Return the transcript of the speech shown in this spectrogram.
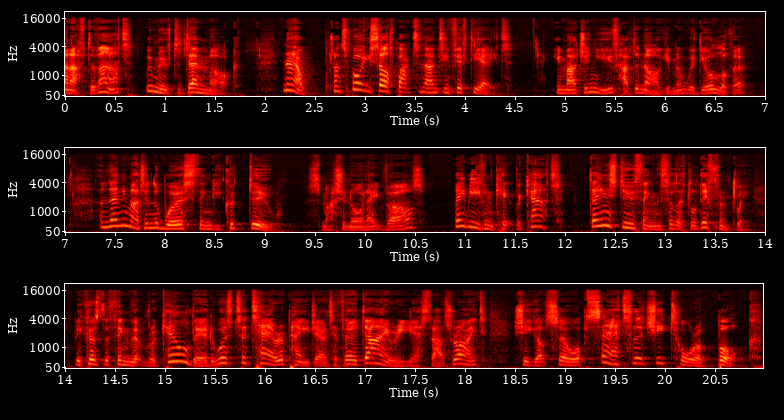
And after that, we move to Denmark. Now, transport yourself back to 1958. Imagine you've had an argument with your lover, and then imagine the worst thing you could do smash an ornate vase, maybe even kick the cat. Danes do things a little differently, because the thing that Raquel did was to tear a page out of her diary. Yes, that's right. She got so upset that she tore a book.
